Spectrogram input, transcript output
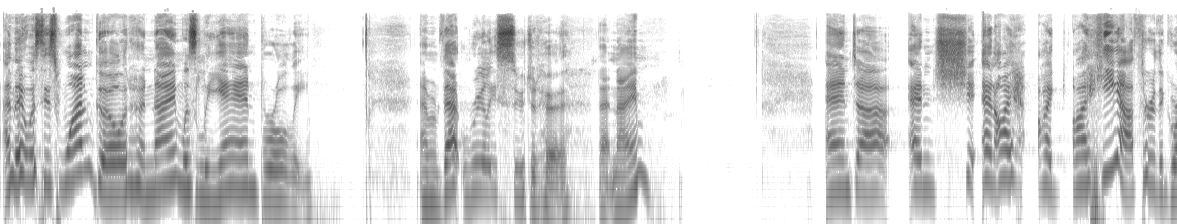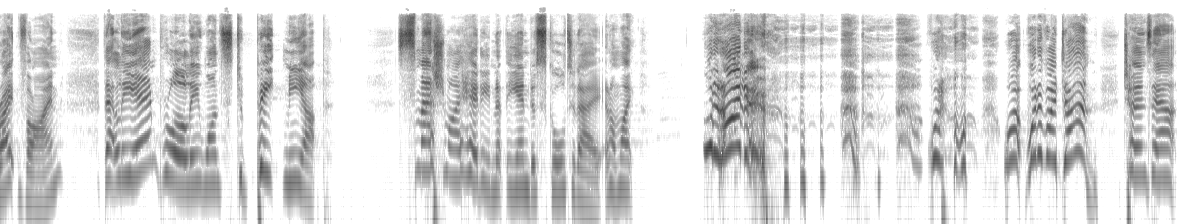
and there was this one girl, and her name was Leanne Brawley. And that really suited her, that name. And, uh, and, she, and I, I, I hear through the grapevine that Leanne Brawley wants to beat me up, smash my head in at the end of school today. And I'm like, what did I do? what, what, what have I done? Turns out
